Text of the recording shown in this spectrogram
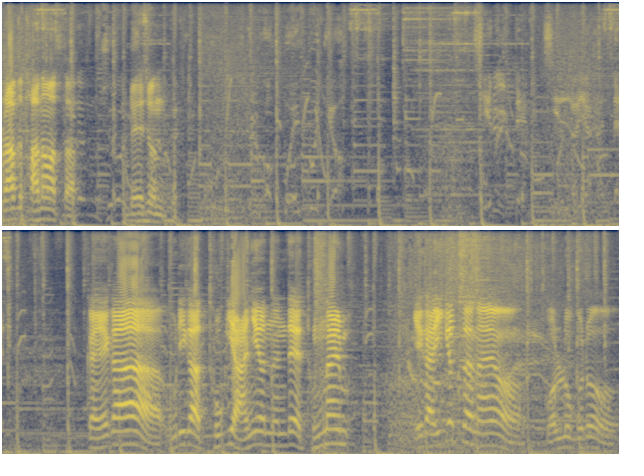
라그 다 나왔다. 레전드. 그니까 얘가 우리가 독이 아니었는데 독날 얘가 이겼잖아요. 멀록으로.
